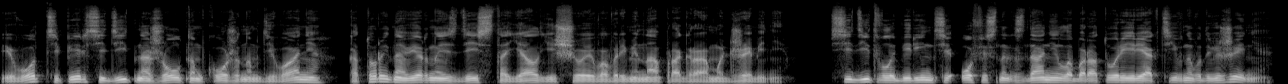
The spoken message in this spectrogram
И вот теперь сидит на желтом кожаном диване, который, наверное, здесь стоял еще и во времена программы Джемини. Сидит в лабиринте офисных зданий лаборатории реактивного движения,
